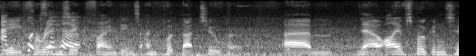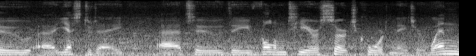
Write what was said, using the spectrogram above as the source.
the forensic findings and put that to her. Um, now, I've spoken to uh, yesterday uh, to the volunteer search coordinator. When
